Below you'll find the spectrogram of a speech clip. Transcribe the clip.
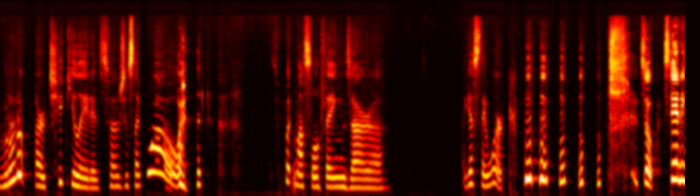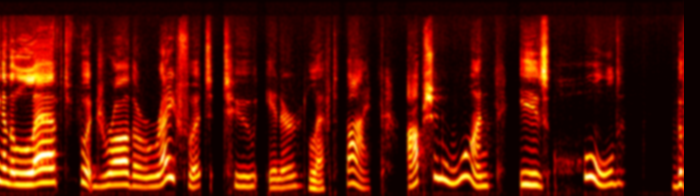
articulated. So I was just like, "Whoa." foot muscle things are uh, I guess they work. so, standing on the left foot, draw the right foot to inner left thigh. Option one is hold the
